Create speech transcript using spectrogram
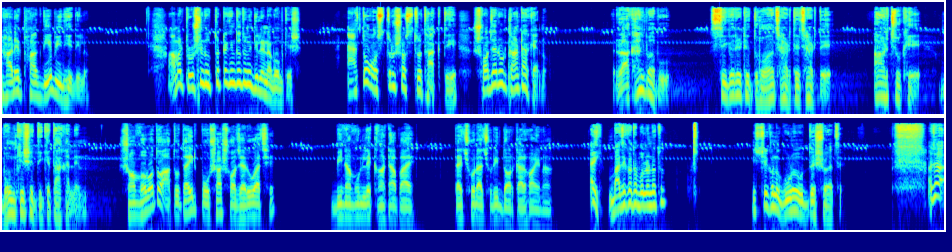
হাড়ের ফাঁক দিয়ে বিঁধিয়ে দিল। আমার প্রশ্নের উত্তরটা কিন্তু তুমি দিলে না, বোমকেশ। এত অস্ত্রশস্ত্র থাকতে সজারুর কাঁটা কেন? রাখালবাবু, সিগারেটে ধোঁয়া ছাড়তে ছাড়তে আর চোখে বোমকেশের দিকে তাকালেন। সম্ভবত আততায়ীর পোষা সজারু আছে। বিনামূল্যে কাঁটা পায় তাই ছোড়াছুরির দরকার হয় না। এই বাজে কথা বলো না তো। নিশ্চয়ই কোনো গুঢ় উদ্দেশ্য আছে। আচ্ছা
